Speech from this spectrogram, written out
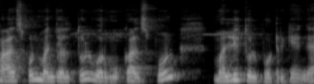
கால் ஸ்பூன் மஞ்சள் தூள் ஒரு முக்கால் ஸ்பூன் மல்லித்தூள் போட்டிருக்கேங்க.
